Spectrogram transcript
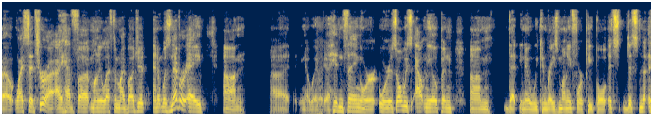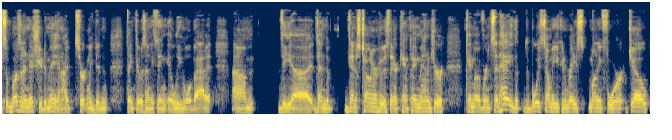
uh, well, I said, sure, I, have uh, money left in my budget, and it was never a, um, uh, you know, a, a, hidden thing, or or is always out in the open. Um, that you know we can raise money for people. It's this. It wasn't an issue to me, and I certainly didn't think there was anything illegal about it. Um, the uh, then the Dennis Toner, who is their campaign manager, came over and said, "Hey, the, the boys tell me you can raise money for Joe.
